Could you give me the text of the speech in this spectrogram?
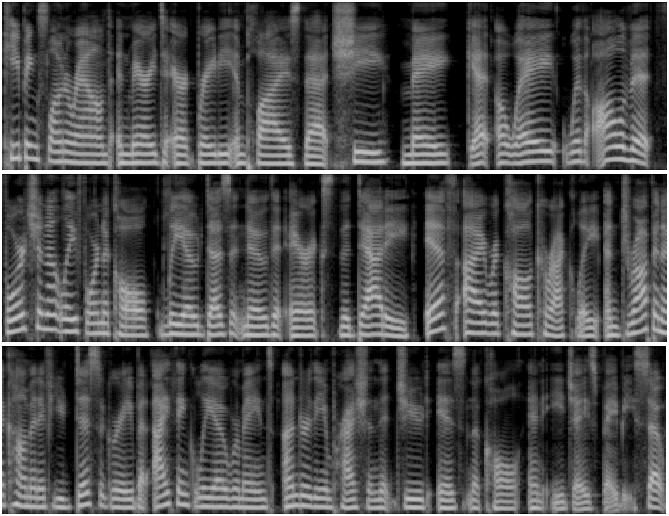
keeping Sloan around and married to Eric Brady implies that she may get away with all of it. Fortunately for Nicole, Leo doesn't know that Eric's the daddy. If I recall correctly, and drop in a comment if you disagree, but I think Leo remains under the impression that Jude is Nicole and EJ's baby. So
